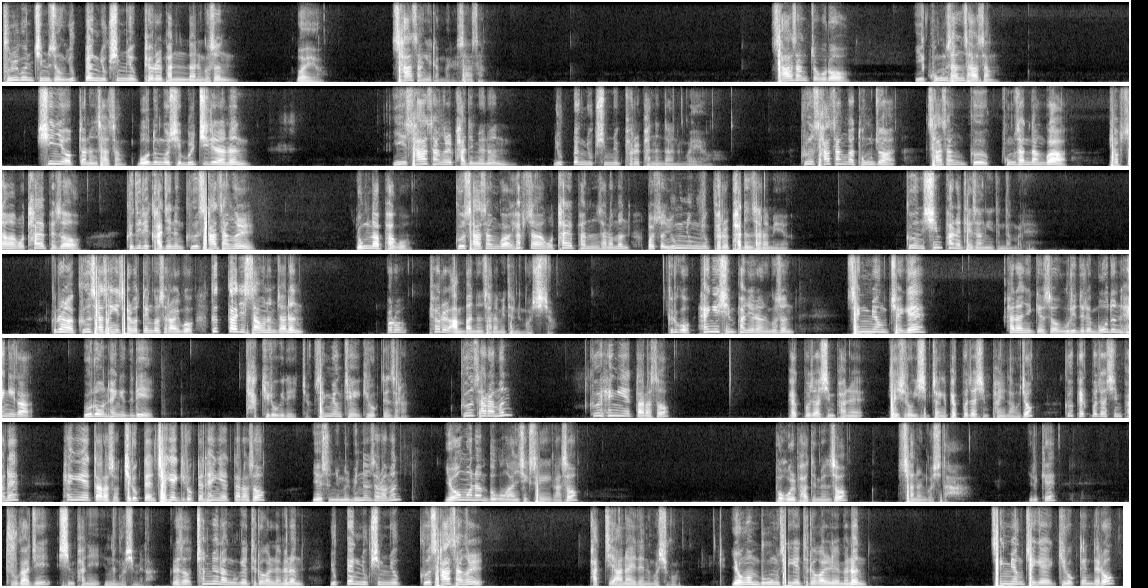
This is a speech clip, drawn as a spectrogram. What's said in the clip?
붉은 짐승 666표를 받는다는 것은 뭐예요? 사상이란 말이에요. 사상. 사상적으로 이 공산 사상, 신이 없다는 사상, 모든 것이 물질이라는 이 사상을 받으면은 666표를 받는다는 거예요. 그 사상과 동조 사상 그 공산당과 협상하고 타협해서 그들이 가지는 그 사상을 용납하고 그 사상과 협상하고 타협하는 사람은 벌써 666표를 받은 사람이에요. 그건 심판의 대상이 된단 말이에요. 그러나 그 사상이 잘못된 것을 알고 끝까지 싸우는 자는 바로 표를 안 받는 사람이 되는 것이죠. 그리고 행위 심판이라는 것은 생명책에 하나님께서 우리들의 모든 행위가 의로운 행위들이 다 기록이 되어 있죠. 생명책에 기록된 사람. 그 사람은 그 행위에 따라서 백보자 심판의 계시록 20장에 백보자 심판이 나오죠. 그 백보자 심판의 행위에 따라서 기록된 책에 기록된 행위에 따라서 예수님을 믿는 사람은 영원한 무궁 안식세에 가서 복을 받으면서 사는 것이다. 이렇게 두 가지 심판이 있는 것입니다. 그래서 천년왕국에 들어가려면은 666 그 사상을 받지 않아야 되는 것이고 영원 무궁 세계에 들어가려면은 생명책에 기록된 대로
